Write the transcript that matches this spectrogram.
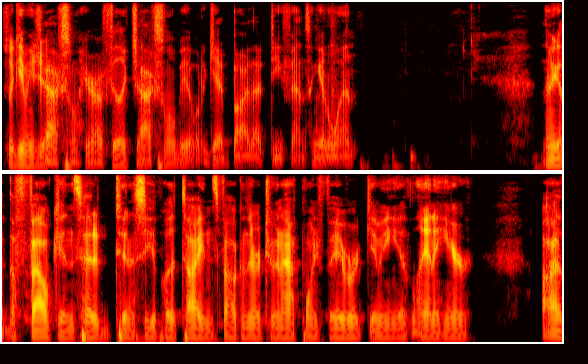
So give me Jacksonville here. I feel like Jackson will be able to get by that defense and get a win. Then we got the Falcons headed to Tennessee to play the Titans. Falcons are a two and a half point favorite. Give me Atlanta here. Uh,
